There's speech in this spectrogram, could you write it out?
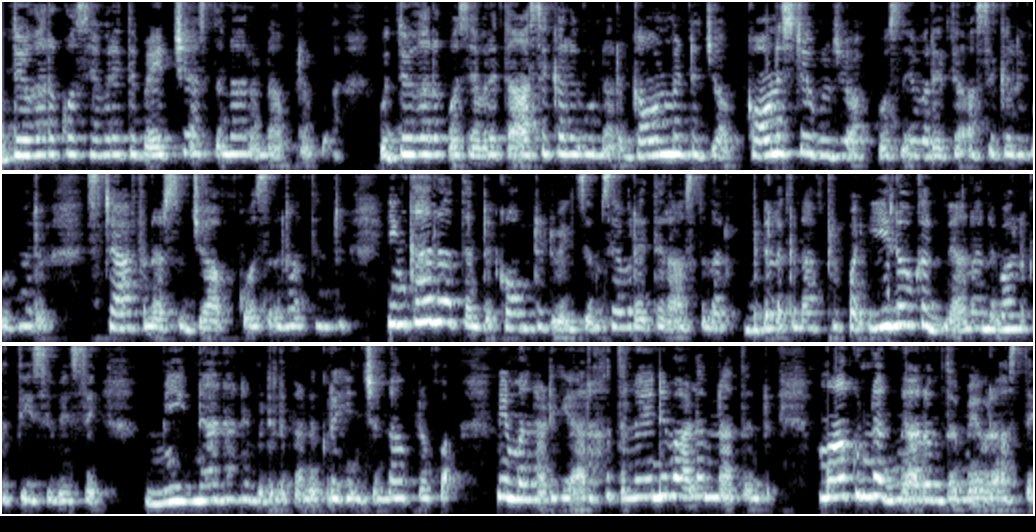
ఉద్యోగాల కోసం ఎవరైతే వెయిట్ చేస్తున్నారో నా ప్రభ ఉద్యోగాల కోసం ఎవరైతే ఆశ కలిగి ఉన్నారో గవర్నమెంట్ జాబ్ కానిస్టేబుల్ జాబ్ కోసం ఎవరైతే ఆశ కలిగి ఉన్నారో స్టాఫ్ నర్స్ జాబ్ కోసం నా తండ్రి ఇంకా నా తండ్రి కాంపిటేటివ్ ఎగ్జామ్స్ ఎవరైతే రాస్తున్నారో బిడ్డలకు నా కృప ఈలోక జ్ఞానాన్ని వాళ్ళకు తీసివేసి మీ జ్ఞానాన్ని బిడ్డలకు అనుగ్రహించండి నా కృప. మిమ్మల్ని అడిగే అర్హత లేని వాళ్ళం నా తండ్రి. మాకున్న జ్ఞానంతో మేము రాస్తే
